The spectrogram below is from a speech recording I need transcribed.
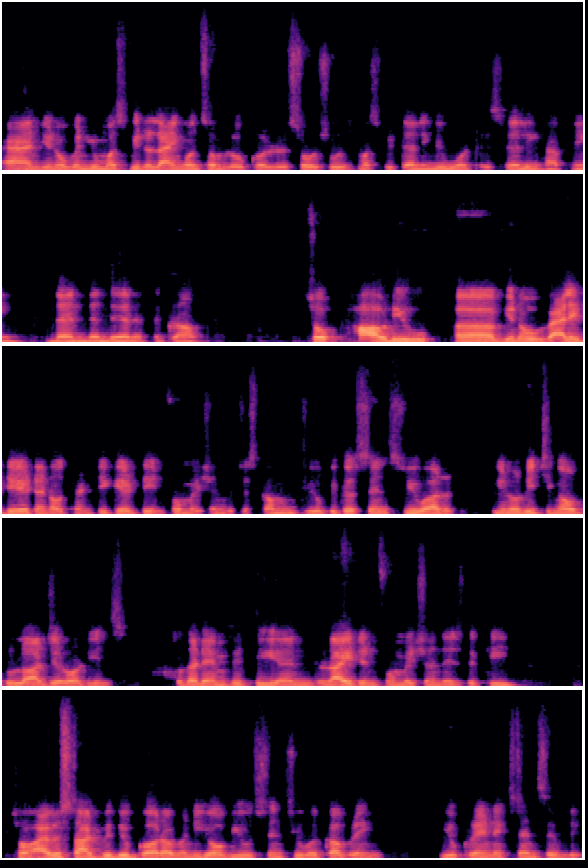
and you know when you must be relying on some local resource who must be telling you what is really happening then then they're at the ground so how do you uh, you know validate and authenticate the information which is coming to you because since you are you know reaching out to larger audience so that empathy and right information is the key so i will start with you gaurav and your views since you were covering ukraine extensively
